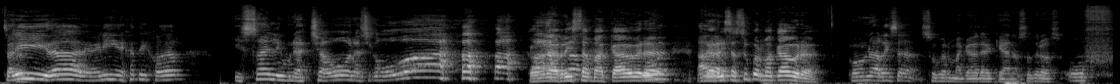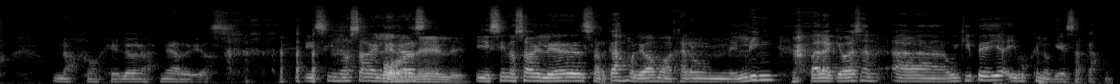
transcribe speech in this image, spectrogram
Salí, dale, vení, dejate de joder. Y sale una chabona así como. Con una risa macabra. A Una ver. risa súper macabra. Con una risa súper macabra que a nosotros, uff, nos congeló los nervios. Y si no saben leer. Y si no saben leer el sarcasmo, le vamos a dejar un link para que vayan a Wikipedia y busquen lo que es sarcasmo.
